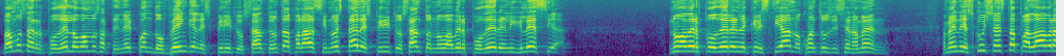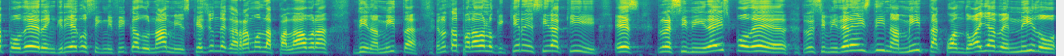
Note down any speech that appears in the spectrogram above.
vamos a poder, lo vamos a tener cuando venga el Espíritu Santo. En otras palabras, si no está el Espíritu Santo, no va a haber poder en la iglesia. No va a haber poder en el cristiano. ¿Cuántos dicen amén? Amén. Escucha, esta palabra poder en griego significa dunamis, que es donde agarramos la palabra dinamita. En otras palabras, lo que quiere decir aquí es: recibiréis poder, recibiréis dinamita cuando haya venido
